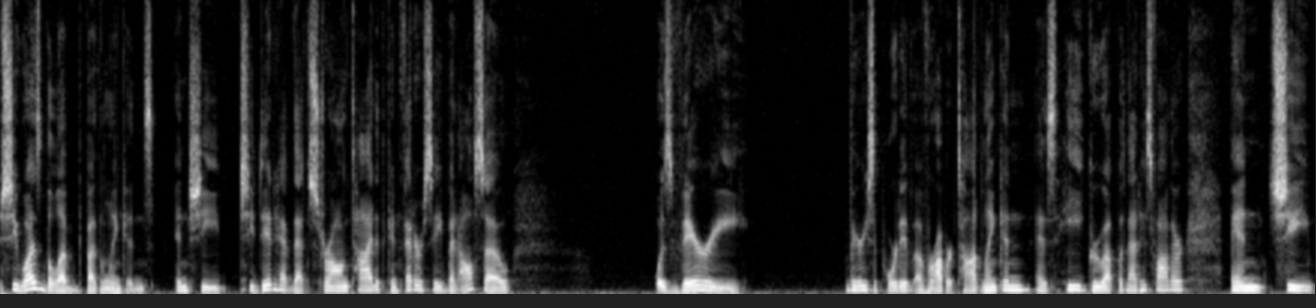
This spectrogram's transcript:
she was beloved by the Lincolns, and she she did have that strong tie to the Confederacy, but also was very very supportive of Robert Todd Lincoln as he grew up without his father, and she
